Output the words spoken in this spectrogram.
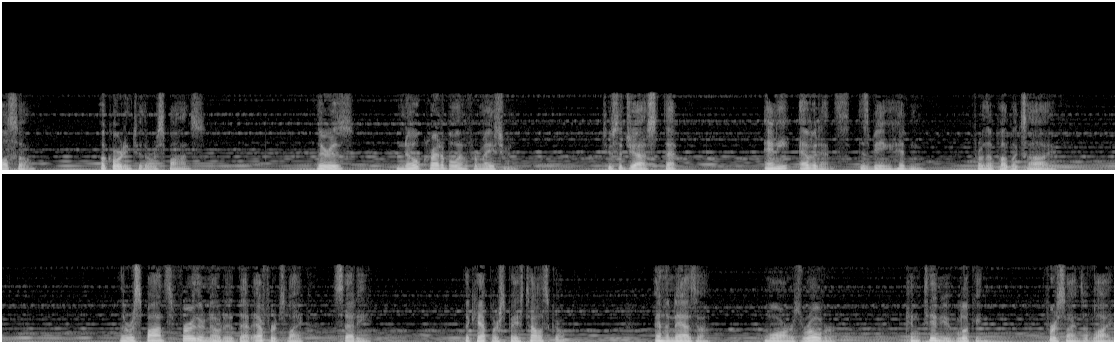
Also, according to the response. There is no credible information to suggest that any evidence is being hidden from the public's eye. The response further noted that efforts like SETI, the Kepler Space Telescope, and the NASA Mars rover continue looking for signs of life.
